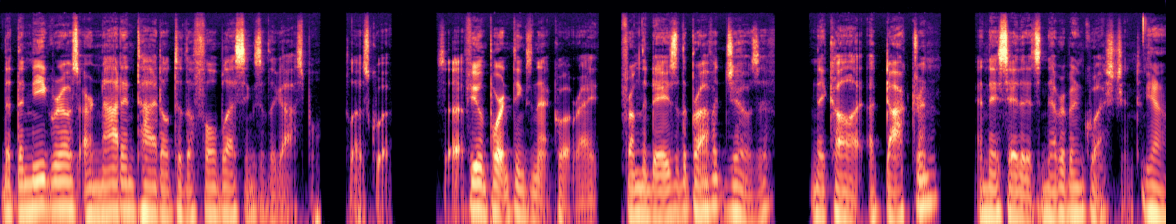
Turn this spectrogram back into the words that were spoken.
that the Negroes are not entitled to the full blessings of the gospel. Close quote. So a few important things in that quote, right? From the days of the prophet Joseph, and they call it a doctrine, and they say that it's never been questioned. Yeah.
